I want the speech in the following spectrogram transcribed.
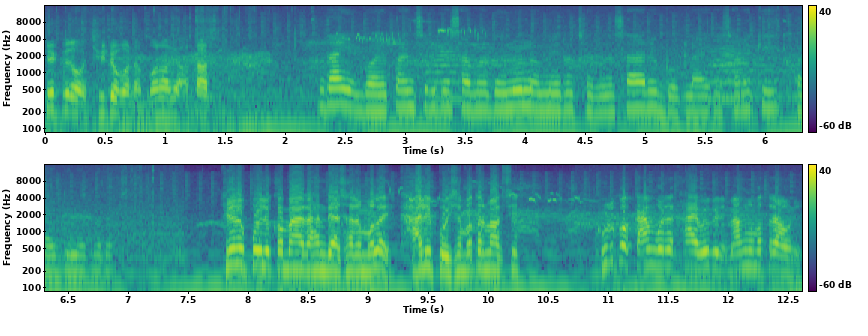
के कुरा हो छिटो भन मलाई हतार छ दाइ भए पाँच सय रुपियाँ सबै दिनु न मेरो छोरीलाई साह्रै भोक लागेको छ र केही खुवाइदिनु पऱ्यो तेरो पहिलो कमाएर राख्नु दिएको छ र मलाई। खालि पैसा मात्र माग्छ। खुडको काम गरेर खायो भने माग्नु मात्र आउने।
